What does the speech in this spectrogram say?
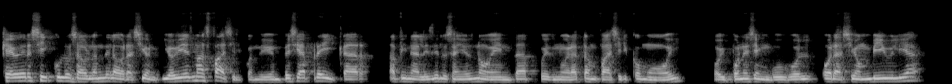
¿Qué versículos hablan de la oración? Y hoy es más fácil. Cuando yo empecé a predicar a finales de los años 90, pues no era tan fácil como hoy. Hoy pones en Google oración Biblia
